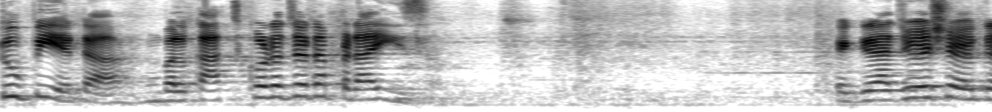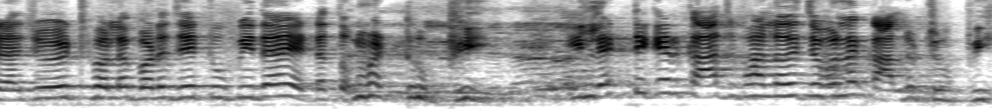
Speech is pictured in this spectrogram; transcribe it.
টুপি এটা। বল কাজ করেছে এটা প্রাইস গ্র্যাজুয়েশন গ্র্যাজুয়েট হলে পরে যে টুপি দেয়, এটা তোমার টুপি। ইলেকট্রিকের কাজ ভালো হয়েছে বলে কালো টুপি।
